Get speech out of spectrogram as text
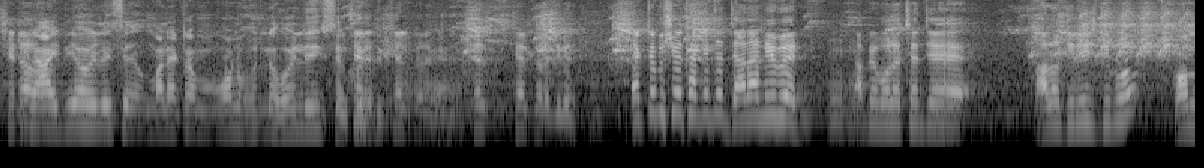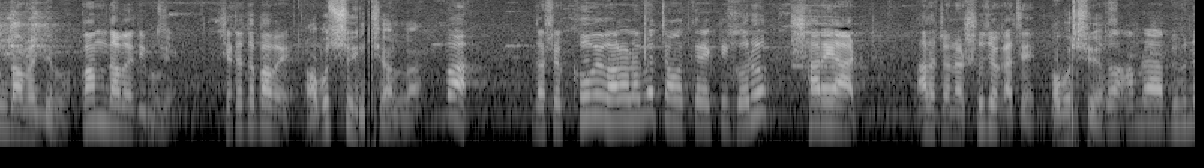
সেটাও- মানে আইডিয়া হইলেই মানে একটা মন মনোভূতি হইলেই সেল করে সেল দিবে। সেল করে দিবেন সেল- করে দিবেন। একটা বিষয় থাকে যে যারা নেবেন আপনি বলেছেন যে ভালো জিনিস দিব কম দামে দিব। কম দামে দিব। সেটা তো পাবে। অবশ্যই ইনশাআল্লাহ। বাহ! দর্শক খুবই ভালো লাগবে চমৎকার একটি গরু সাড়ে আট আলোচনার সুযোগ আছে। অবশ্যই তো আমরা বিভিন্ন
